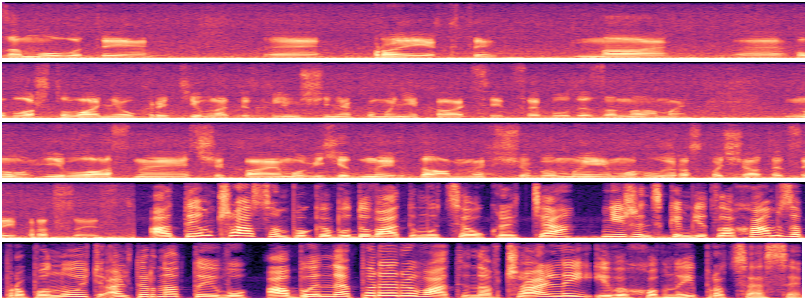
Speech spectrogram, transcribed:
замовити е, проекти на облаштування укриттів, на підключення комунікацій. Це буде за нами. Ну і власне чекаємо вихідних даних, щоб ми могли розпочати цей процес. А тим часом, поки будуватимуться укриття, ніжинським дітлахам запропонують альтернативу, аби не переривати навчальний і виховний процеси.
